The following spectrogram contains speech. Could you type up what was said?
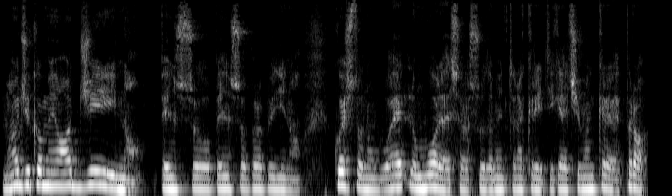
ma oggi come oggi no, penso, penso proprio di no. Questo non vuole, non vuole essere assolutamente una critica, eh, ci mancherebbe, però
